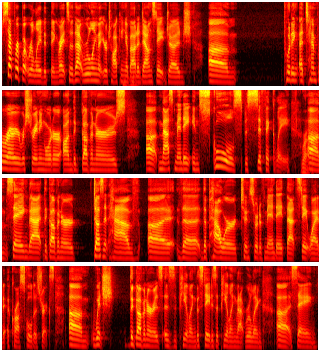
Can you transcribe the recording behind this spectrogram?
separate but related thing, right? So that ruling that you're talking about, a downstate judge um, putting a temporary restraining order on the governor's uh, mask mandate in schools specifically, Right. um, saying that the governor doesn't have uh, the the power to sort of mandate that statewide across school districts, um, which the governor is is appealing. The state is appealing that ruling, uh, saying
